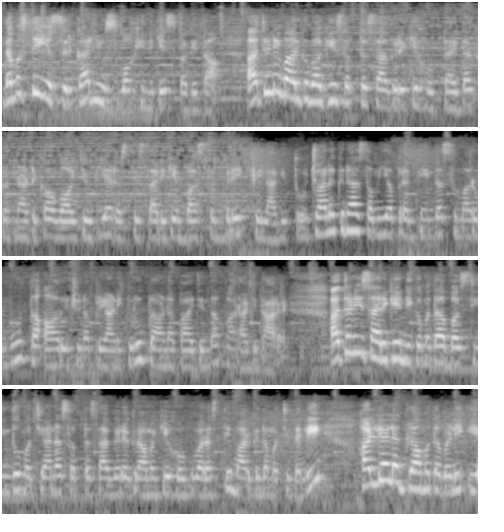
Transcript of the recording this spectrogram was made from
ಪ್ರೀತಿಯ ಸರ್ಕಾರಿ ನ್ಯೂಸ್ ವಾಹಿನಿಗೆ ಸ್ವಾಗತ. ಅಥಣಿ ಮಾರ್ಗವಾಗಿ ಸಪ್ತಸಾಗರಕ್ಕೆ ಹೋಗ್ತಾ ಇದ್ದ ಕರ್ನಾಟಕ ವಾಯುವ್ಯ ರಸ್ತೆ ಸಾರಿಗೆ ಬಸ್ ಬ್ರೇಕ್ ಫೇಲ್ ಆಗಿತ್ತು ಚಾಲಕನ ಸಮಯ ಪ್ರಜ್ಞೆಯಿಂದ ಸುಮಾರು ಮೂವತ್ತ ಆರು ಜನ ಪ್ರಯಾಣಿಕರು ಪ್ರಾಣಾಪಾಯದಿಂದ ಪಾರಾಗಿದ್ದಾರೆ. ಅಥಣಿ ಸಾರಿಗೆ ನಿಗಮದ ಬಸ್ ಇಂದು ಮಧ್ಯಾಹ್ನ ಸಪ್ತಸಾಗರ ಗ್ರಾಮಕ್ಕೆ ಹೋಗುವ ರಸ್ತೆ ಮಾರ್ಗದ ಮಧ್ಯದಲ್ಲಿ ಹಳ್ಯಾಳ ಗ್ರಾಮದ ಬಳಿ ಈ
